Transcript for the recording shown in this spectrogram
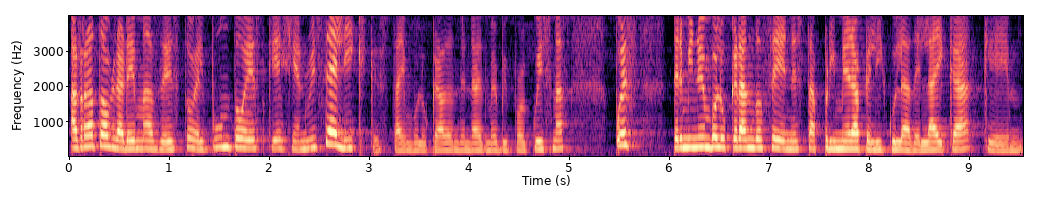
al rato hablaré más de esto. El punto es que Henry Selick, que está involucrado en The Nightmare Before Christmas, pues terminó involucrándose en esta primera película de Laika que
